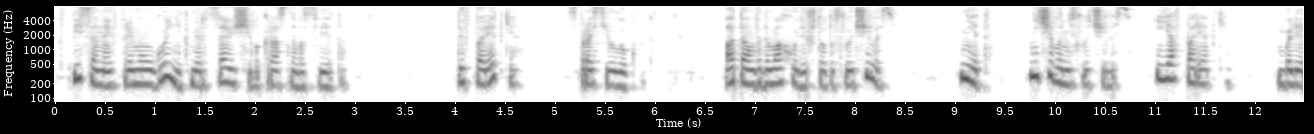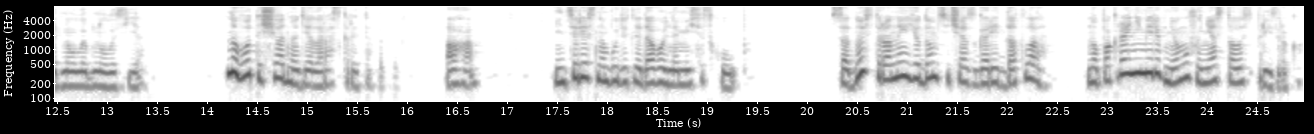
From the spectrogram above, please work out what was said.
вписанные в прямоугольник мерцающего красного света. "Ты в порядке?" спросил Локвуд. "А там в дымоходе что-то случилось?" "Нет, ничего не случилось. И я в порядке", бледно улыбнулась я. "Ну вот еще одно дело раскрыто". "Ага. Интересно, будет ли довольна миссис Хоуп. С одной стороны, ее дом сейчас сгорит дотла, но по крайней мере в нем уже не осталось призраков".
